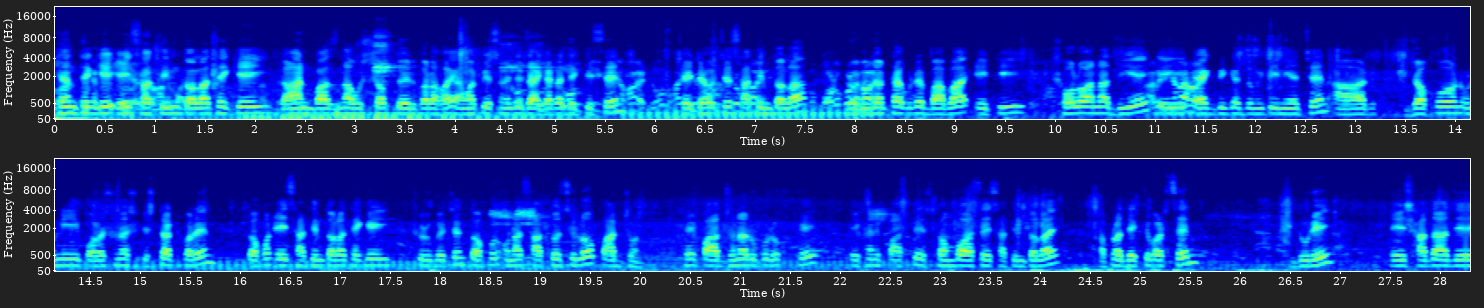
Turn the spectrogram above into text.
এখান থেকে এই সাতিম তলা থেকেই গান বাজনা উৎসব তৈরি করা হয়। আমার পেছনে যে জায়গাটা দেখতেছেন সেটা হচ্ছে সাতিমতলা। রবীন্দ্রনাথ ঠাকুরের বাবা এটি ষোলো আনা দিয়ে এই এক বিঘা জমিটি নিয়েছেন। আর যখন উনি পড়াশোনা স্টার্ট করেন তখন এই সাতিমতলা থেকেই শুরু করেছেন। তখন ওনার ছাত্র ছিল পাঁচজন। সেই পাঁচজনের উপলক্ষে এখানে পাঁচটি স্তম্ভ আছে সাতিমতলায়। আপনারা দেখতে পাচ্ছেন দূরে এই সাদা যে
